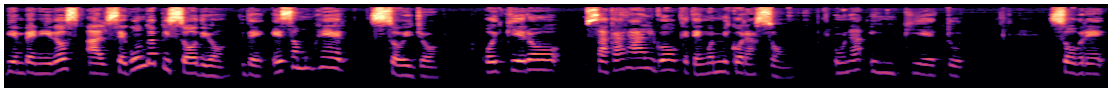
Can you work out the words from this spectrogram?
Bienvenidos al segundo episodio de Esa mujer soy yo. Hoy quiero sacar algo que tengo en mi corazón, una inquietud sobre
